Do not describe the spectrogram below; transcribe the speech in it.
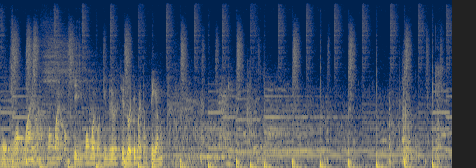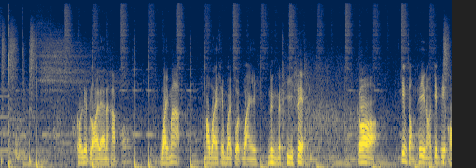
โอ้โหว่องไวมากว่องไวของจริงว่องไวของจริงโดยโดยที่ไม่ต้องเตรียม ก็เรียบร้อยแล้วนะครับ ไวมากมาไวเค็มไวตรวจไว1 นาทีเสร็จ ก็จิ้ม 2 ที่เนาะจิ้มที่คอ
